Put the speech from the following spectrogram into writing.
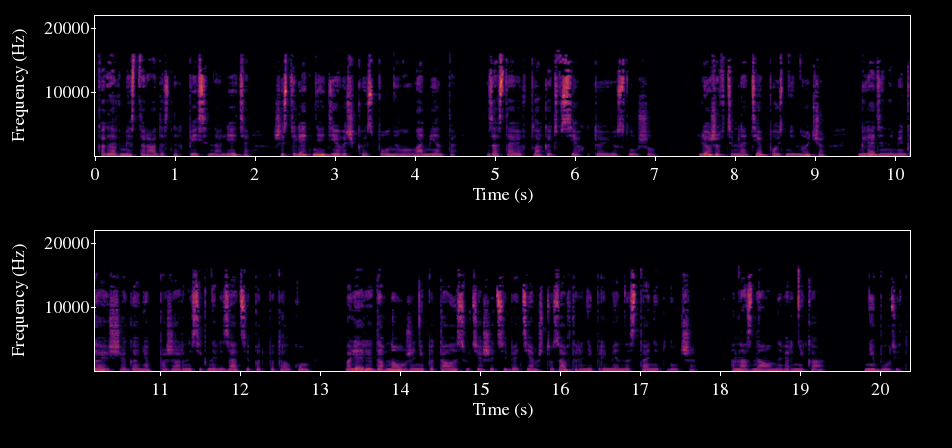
когда вместо радостных песен о лете шестилетняя девочка исполнила ламента, заставив плакать всех, кто ее слушал. Лежа в темноте поздней ночью, глядя на мигающий огонек пожарной сигнализации под потолком, Валерия давно уже не пыталась утешить себя тем, что завтра непременно станет лучше. Она знала наверняка – не будет.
